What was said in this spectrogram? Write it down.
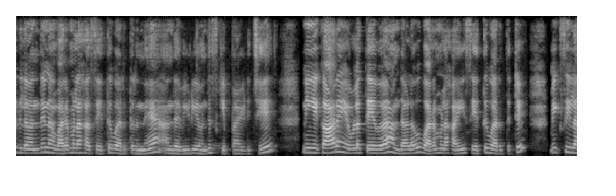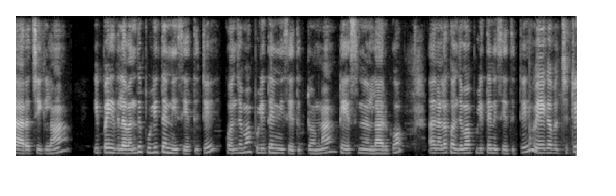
இதில் வந்து நான் வரமிளகாய் சேர்த்து வறுத்துருந்தேன். அந்த வீடியோ வந்து ஸ்கிப் ஆகிடுச்சு நீங்கள் காரம் எவ்வளோ தேவை அந்த அளவு வரமிளகாயும் சேர்த்து வறுத்துட்டு மிக்சியில் அரைச்சிக்கலாம். இப்போ இதில் வந்து புளித்தண்ணி சேர்த்துட்டு கொஞ்சமாக புளித்தண்ணி சேர்த்துக்கிட்டோம்னா டேஸ்ட் நல்லாயிருக்கும். அதனால் கொஞ்சமாக புளித்தண்ணி சேர்த்துட்டு வேக வச்சுட்டு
